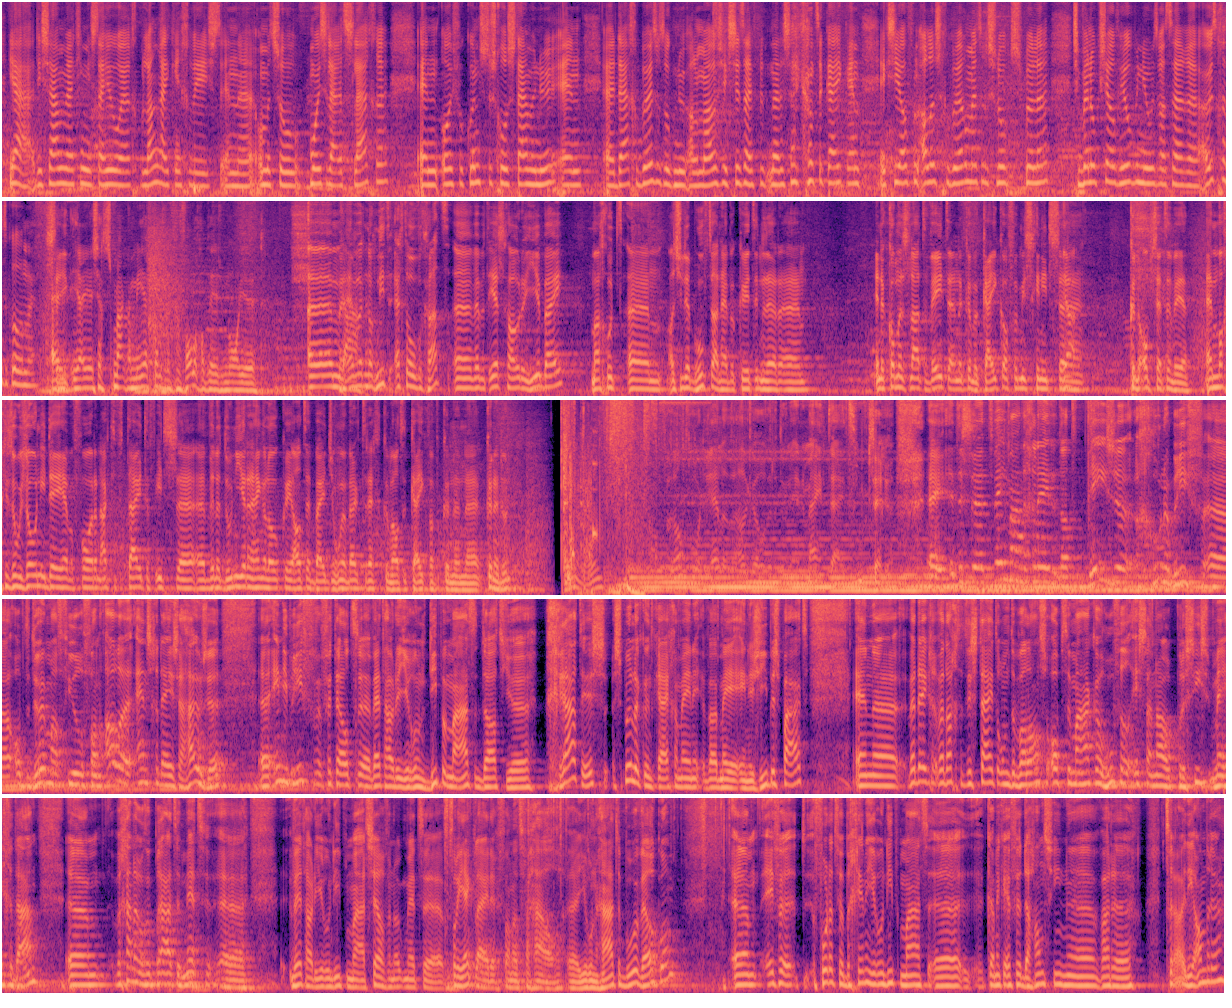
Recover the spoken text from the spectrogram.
ja, die samenwerking is daar heel erg belangrijk in geweest. En uh, om het zo mooi te laten slagen. En ooit voor kunstenschool staan we nu. En uh, daar gebeurt het ook nu allemaal. Dus ik zit even naar de zijkant te kijken. En ik zie al van alles gebeuren met de gesloopte spullen. Dus ik ben ook zelf heel benieuwd wat daaruit uh, uit gaat komen. En, ja, jij zegt smaak naar meer. Komt er een vervolg op deze mooie... Um, hebben we het nog niet echt over gehad. Uh, we hebben het eerst gehouden hierbij. Maar goed, um, als jullie er behoefte aan hebben, kun je het in de, uh, in de comments laten weten. En dan kunnen we kijken of we misschien iets... Uh, ja kunnen opzetten weer. En mocht je sowieso een idee hebben voor een activiteit of iets uh, willen doen hier in Hengelo... kun je altijd bij het jongerenwerk terecht. Kunnen we altijd kijken wat we kunnen, uh, kunnen doen. Hey, het is uh, twee maanden geleden dat deze groene brief op de deurmat viel... van alle Enschedeze huizen... Uh, in die brief vertelt wethouder Jeroen Diepemaat dat je gratis spullen kunt krijgen waarmee, je energie bespaart. En we, dachten het is tijd om de balans op te maken. Hoeveel is daar nou precies mee gedaan? Um, we gaan erover praten met wethouder Jeroen Diepemaat zelf en ook met projectleider van het verhaal Jeroen Hatenboer. Welkom. Um, even, voordat we beginnen, Jeroen Diepemaat, kan ik even de hand zien waar de trouw, die andere?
